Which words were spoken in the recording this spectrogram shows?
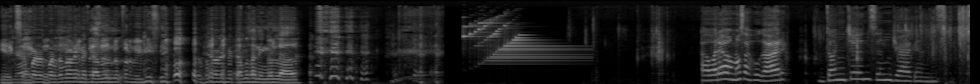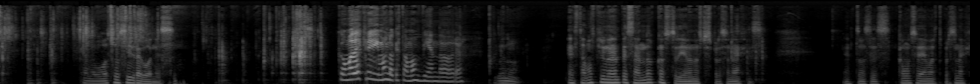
exacto. por- por eso no lo inventamos. Empezando por mí mismo. Por eso no lo invitamos a ningún lado. Ahora vamos a jugar Dungeons and Dragons. Calabozos y dragones. ¿Cómo describimos lo que estamos viendo ahora? Bueno, estamos primero empezando construyendo nuestros personajes. Entonces, ¿cómo se llama tu personaje?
